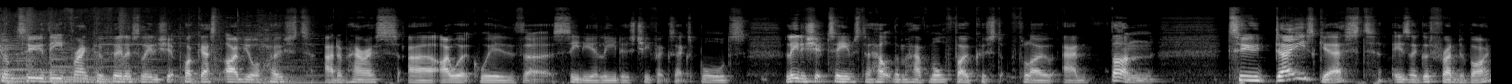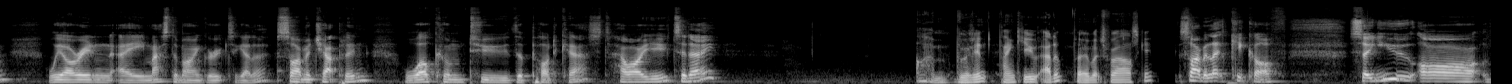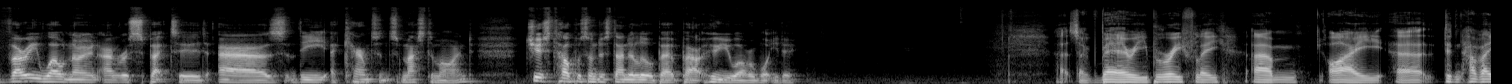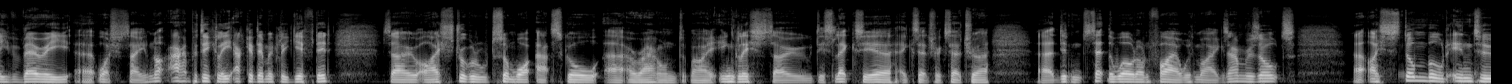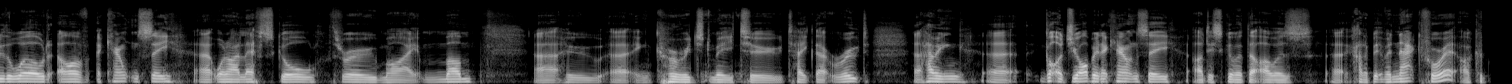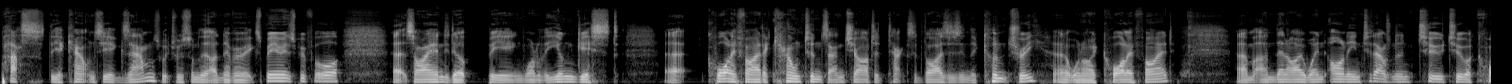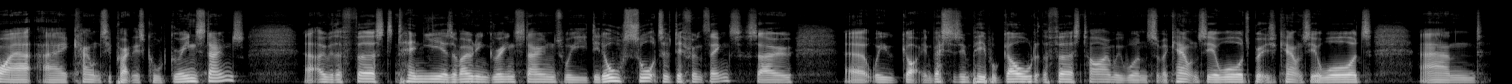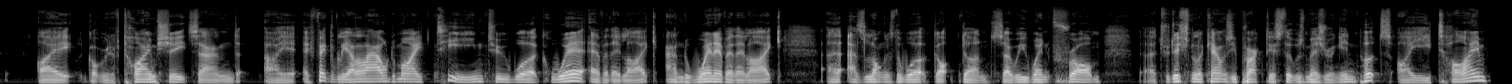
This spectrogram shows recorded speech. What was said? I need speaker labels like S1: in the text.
S1: welcome to the Frank and Fearless Leadership Podcast. I'm your host, Adam Harris. Uh, I work with uh, senior leaders, chief execs, boards, leadership teams to help them have more focused flow and fun. Today's guest is a good friend of mine. We are in a mastermind group together. Simon Chaplin, welcome to the podcast. How are you today?
S2: I'm brilliant. Thank you, Adam, very much for asking.
S1: Simon, let's kick off. So, you are very well known and respected as the accountant's mastermind. Just help us understand a little bit about who you are and what you do.
S2: Uh, so, very briefly, um, I uh, didn't have a very, uh, what should I say, not particularly academically gifted. So, I struggled somewhat at school uh, around my English, so dyslexia, etc., etc. Uh, didn't set the world on fire with my exam results. Uh, I stumbled into the world of accountancy when I left school through my mum uh, who uh, encouraged me to take that route. Uh, having uh, got a job in accountancy, I discovered that I was uh, had a bit of a knack for it. I could pass the accountancy exams, which was something I'd never experienced before. Uh, so I ended up being one of the youngest qualified accountants and chartered tax advisors in the country when I qualified. Um, and then I went on in 2002 to acquire a accountancy practice called Greenstones. Uh, over the first 10 years of owning Greenstones, we did all sorts of different things. So uh, we got Investors in People Gold at the first time. We won some accountancy awards, British Accountancy Awards, and I got rid of timesheets and I effectively allowed my team to work wherever they like and whenever they like, uh, as long as the work got done. So we went from a traditional accountancy practice that was measuring inputs, i.e., time,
